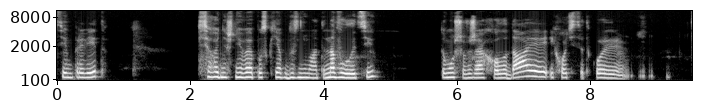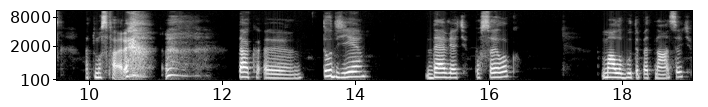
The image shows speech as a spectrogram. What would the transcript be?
Всім привіт! Сьогоднішній випуск я буду знімати на вулиці, тому що вже холодає і хочеться такої атмосфери. Так, е, тут є 9 посилок, мало бути 15,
